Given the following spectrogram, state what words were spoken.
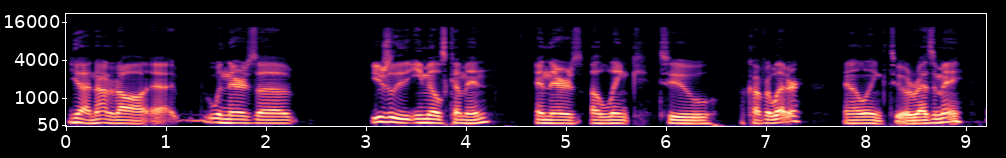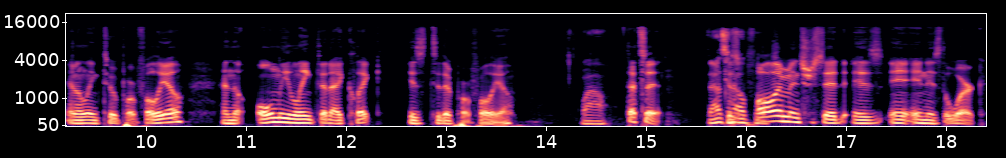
Yeah, not at all. Uh, when there's a usually the emails come in and there's a link to a cover letter and a link to a resume and a link to a portfolio, and the only link that I click is to their portfolio. Wow, that's it. That's helpful. All I'm interested is in, in is the work,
